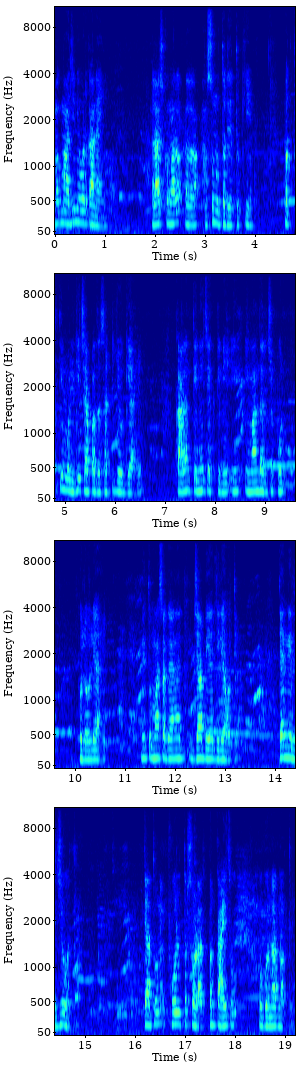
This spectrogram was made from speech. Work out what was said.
मग माझी निवड का नाही? राजकुमार हसून उत्तर देतो की फक्त ती मुलगीच ह्या पदासाठी योग्य आहे कारण तिनेच एकटीने इ इमानदारीचे फूल फुलवले आहे. मी तुम्हा सगळ्यांना ज्या बिया दिल्या होत्या त्या निर्जीव होत्या. त्यातून फूल तर सोडाच पण काहीच उ- उगवणार नव्हते.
